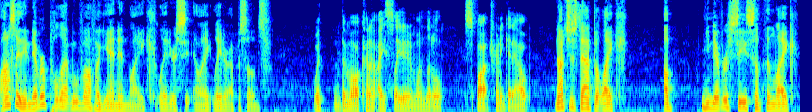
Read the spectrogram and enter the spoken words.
honestly they never pull that move off again in like later like later episodes. With them all kind of isolated in one little spot trying to get out. not just that, but like a you never see something like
